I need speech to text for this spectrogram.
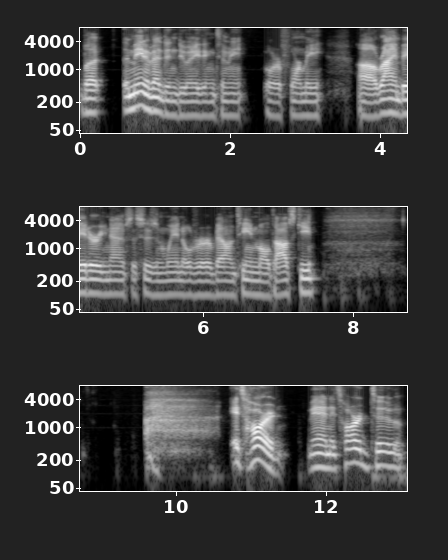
But the main event didn't do anything to me or for me. Uh, Ryan Bader, unanimous decision win over Valentin Moldavsky. It's hard, man. It's hard to.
